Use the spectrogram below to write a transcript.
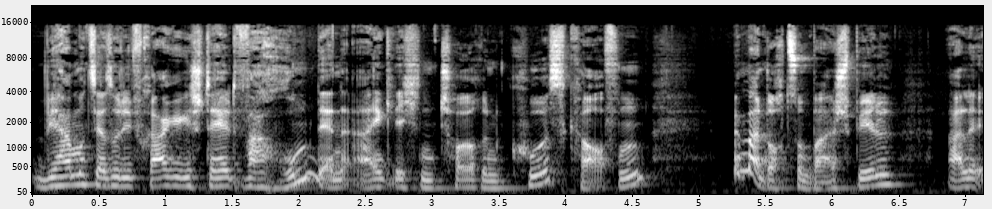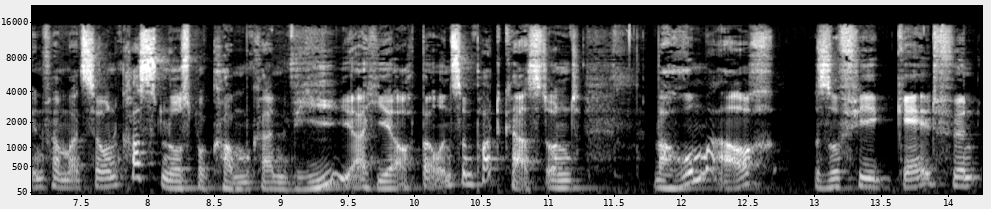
wir haben uns ja so die Frage gestellt, warum denn eigentlich einen teuren Kurs kaufen, wenn man doch zum Beispiel alle Informationen kostenlos bekommen kann, wie ja hier auch bei uns im Podcast. Und warum auch so viel Geld für ein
